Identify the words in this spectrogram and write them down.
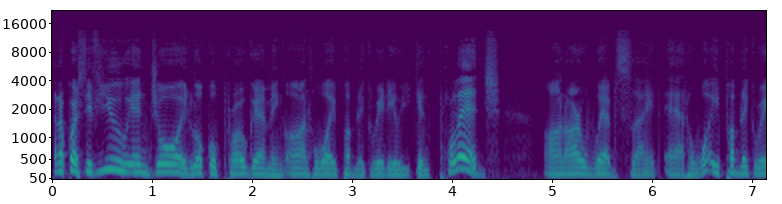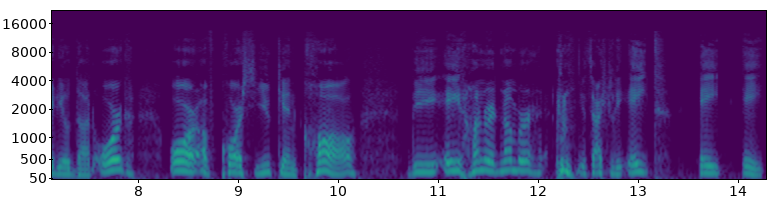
And of course, if you enjoy local programming on Hawaii Public Radio, you can pledge on our website at hawaiipublicradio.org or, of course, you can call the 800 number. it's actually 888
